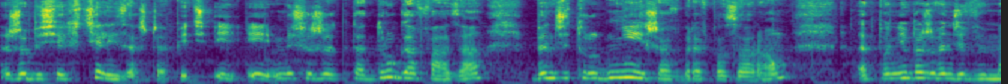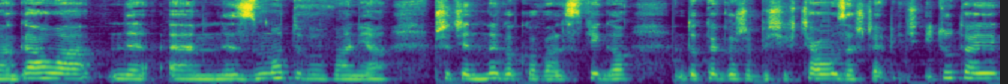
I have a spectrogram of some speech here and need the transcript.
żeby się chcieli zaszczepić. I, i myślę, że ta druga faza będzie trudniejsza wbrew pozorom, e, ponieważ będzie wymagała zmotywowania przeciętnego Kowalskiego do tego, żeby się chciało zaszczepić. I tutaj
